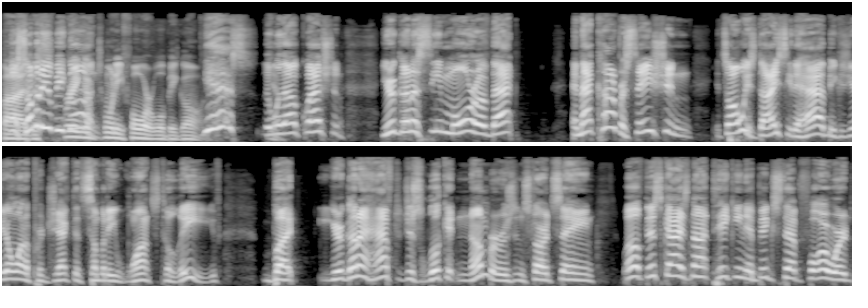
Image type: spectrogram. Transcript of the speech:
by somebody the will be gone. 24 will be gone. Yes, Yeah. without question. You're going to see more of that. And that conversation, it's always dicey to have because you don't want to project that somebody wants to leave. But you're going to have to just look at numbers and start saying, well, if this guy's not taking a big step forward,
